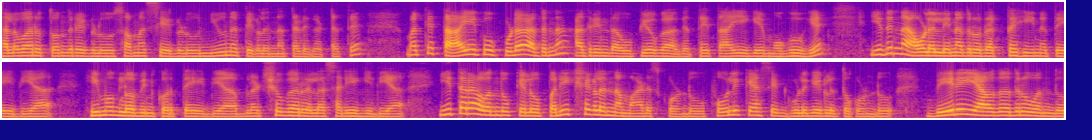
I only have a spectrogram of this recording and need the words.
ಹಲವಾರು ತೊಂದರೆಗಳು, ಸಮಸ್ಯೆಗಳು, ನ್ಯೂನತೆಗಳನ್ನು ತಡೆಗಟ್ಟುತ್ತೆ. ಮತ್ತು ತಾಯಿಗೂ ಕೂಡ ಅದನ್ನು ಅದರಿಂದ ಉಪಯೋಗ ಆಗುತ್ತೆ, ತಾಯಿಗೆ, ಮಗುಗೆ. ಇದನ್ನು ಅವಳಲ್ಲಿ ಏನಾದರೂ ರಕ್ತಹೀನತೆ ಇದೆಯಾ? ಹಿಮೋಗ್ಲೋಬಿನ್ ಕೊರತೆ ಇದೆಯಾ? ಬ್ಲಡ್ ಶುಗರ್ ಎಲ್ಲ ಸರಿಯಾಗಿದೆಯಾ? ಈ ಥರ ಒಂದು ಕೆಲವು ಪರೀಕ್ಷೆಗಳನ್ನು ಮಾಡಿಸ್ಕೊಂಡು ಫೋಲಿಕ್ ಆ್ಯಸಿಡ್ ಗುಳಿಗೆಗಳು ತಗೊಂಡು, ಬೇರೆ ಯಾವುದಾದ್ರೂ ಒಂದು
